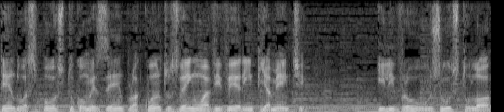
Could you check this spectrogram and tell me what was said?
tendo-as posto como exemplo a quantos venham a viver impiamente e livrou o justo Ló,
